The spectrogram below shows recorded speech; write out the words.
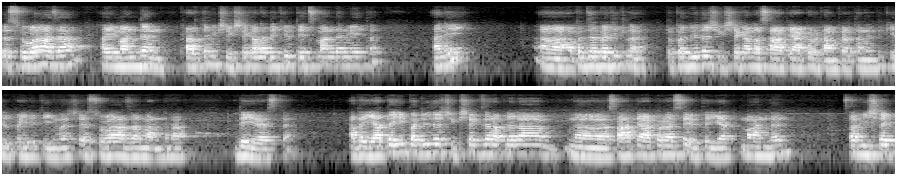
तर सोळा हजार हे मानधन प्राथमिक शिक्षकाला देखील तेच मानधन मिळतं. आणि आपण जर बघितलं तर पदवीधर शिक्षकाला सहा ते आठ वर काम करताना देखील पहिले तीन वर्ष सोळा हजार मानधन हा देय असतं. आता यातही पदवीधर शिक्षक जर आपल्याला सहा ते आठ वर असेल तर यात मानधनचा विषय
